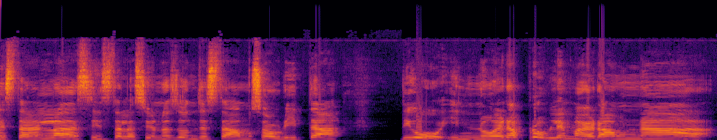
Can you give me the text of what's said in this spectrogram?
estar en las instalaciones donde estábamos ahorita, digo, y no era problema, era una,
